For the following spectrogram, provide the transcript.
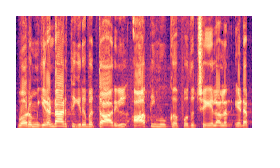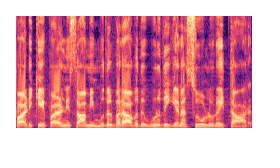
வரும் இரண்டாயிரத்தி இருபத்தி ஆறில் அதிமுக பொதுச் செயலாளர் எடப்பாடி கே. பழனிசாமி முதல்வராவது உறுதி என சூளுரைத்தார்.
